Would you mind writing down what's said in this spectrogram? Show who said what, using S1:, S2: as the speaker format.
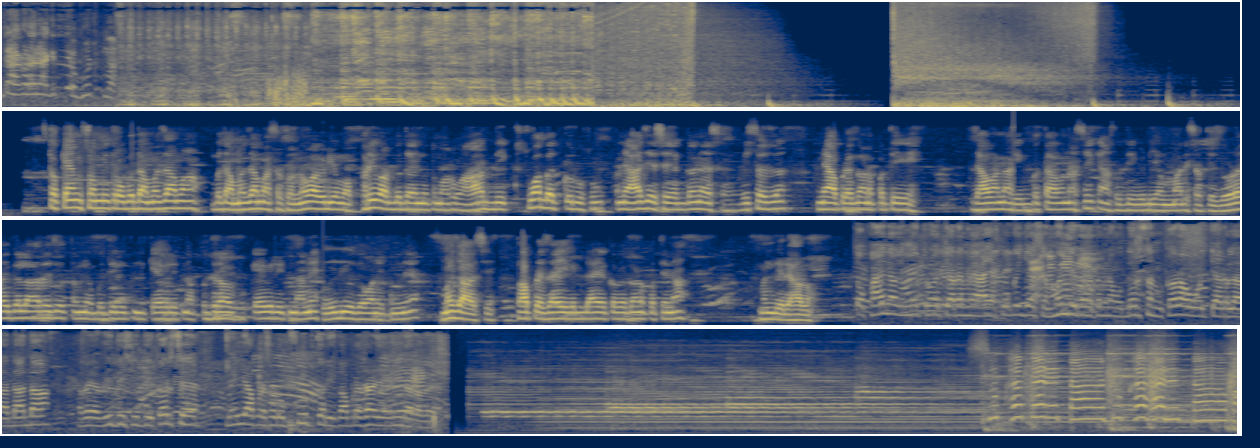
S1: ફટાકડો નાખી દીધો બૂટમાં
S2: તો કેમ છો મિત્રો? બધા મજામાં? બધા મજામાં છો નવા વિડીયોમાં ફરીવાર બધાનું તમારું હાર્દિક સ્વાગત કરું છું. અને આજે છે ગણેશ વિસર્જન. અને આપણે ગણપતિ જવાના એ બતાવવાના છે ક્યાં સુધી વીડિયો મારી સાથે જોડાઈ ગયેલા રહેજો તમને બધી રીતની કેવી રીતના પધરાવ કેવી રીતના ને વીડિયો જોવાની તમને મજા આવશે. તો આપણે જઈએ ડાયરેક્ટ હવે ગણપતિના મંદિરે. હાલો. તો ફાઇનલી મિત્રો અત્યારે અમે અહીંયા પોગી જશે મંદિર. હવે તમને હું દર્શન કરાવું અત્યારે દાદા. હવે વિધિ સિદ્ધિ કરશે. ને એ આપણે થોડુંક શૂટ કરી તો આપણે જઈએ અંદર હવે. સુખ કરતા દુઃખ હરતા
